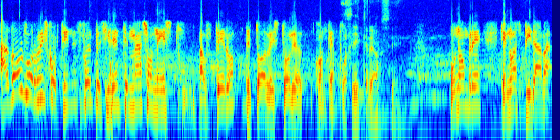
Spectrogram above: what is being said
Adolfo Ruiz Cortines fue el presidente más honesto, austero de toda la historia contemporánea. Sí, creo, sí. Un hombre que no aspiraba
